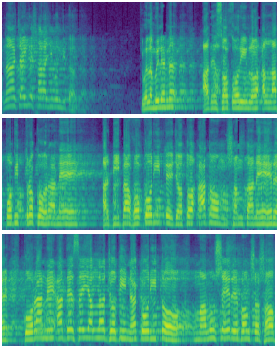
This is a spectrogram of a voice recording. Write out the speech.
না চাইলে সারা জীবন দিতে হবে। কি বললাম বুঝলেন না? আদেশ করিল আল্লাহ পবিত্র কোরআনে আর বিবাহ করিতে যত আদম সন্তানের, কোরআনে আদেশে আল্লাহ যদি না করিত, মানুষের বংশ সব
